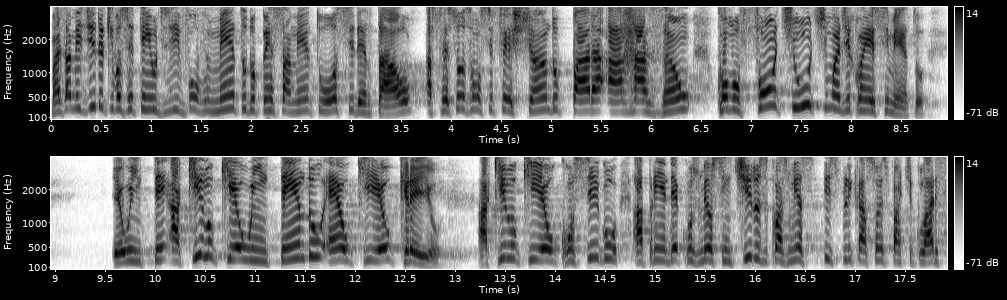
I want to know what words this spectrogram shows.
Mas à medida que você tem o desenvolvimento do pensamento ocidental, as pessoas vão se fechando para a razão como fonte última de conhecimento. Eu entendo, aquilo que eu entendo é o que eu creio. Aquilo que eu consigo apreender com os meus sentidos e com as minhas explicações particulares,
